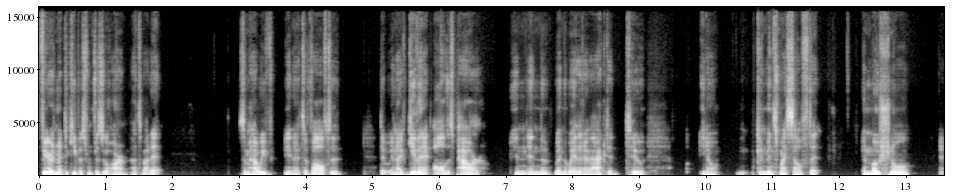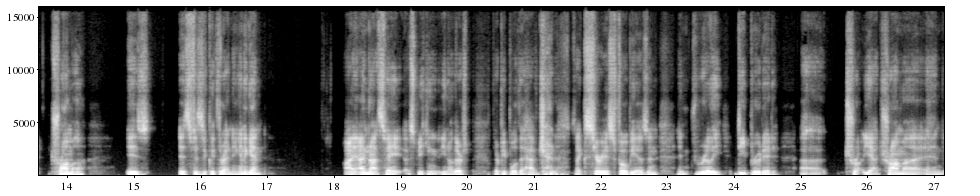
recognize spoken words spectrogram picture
fear is meant to keep us from physical harm. That's about it. Somehow we've you know it's evolved to that and I've given it all this power in in the in the way that I've acted to you know convince myself that emotional trauma is is physically threatening and again I, I'm not say, speaking, you know, there's there are people that have like serious phobias and and really deep rooted, uh, tra- yeah, trauma and,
